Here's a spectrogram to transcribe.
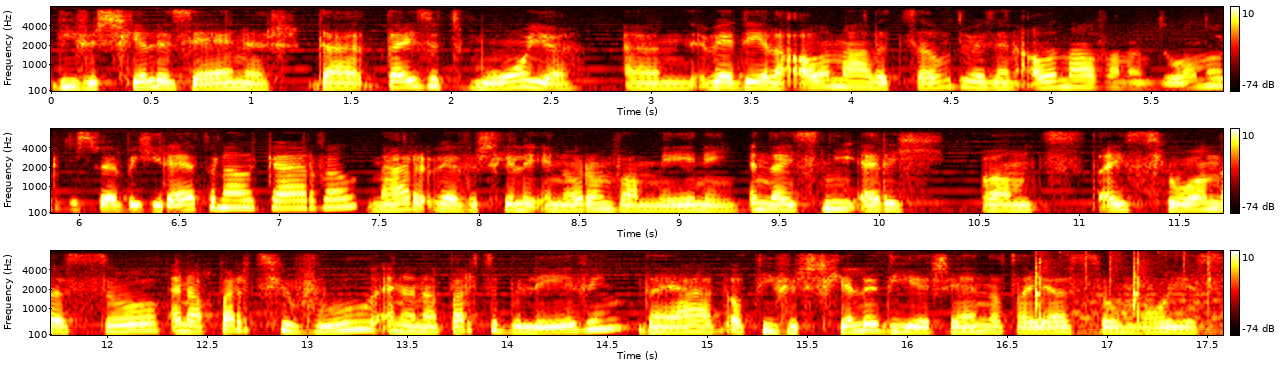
Die verschillen zijn er. Dat, dat is het mooie. Ehm, wij delen allemaal hetzelfde, wij zijn allemaal van een donor, dus wij begrijpen elkaar wel, maar wij verschillen enorm van mening. En dat is niet erg. Want dat is gewoon dat is zo een apart gevoel en een aparte beleving. Dat, ja, dat die verschillen die er zijn, dat dat juist zo mooi is.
